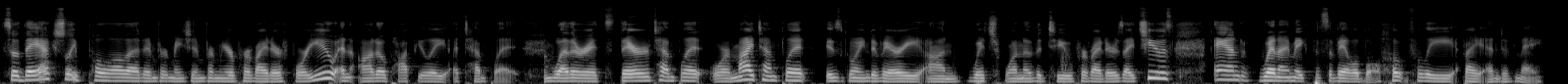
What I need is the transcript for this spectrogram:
So they actually pull all that information from your provider for you and auto populate a template. Whether it's their template or my template is going to vary on which one of the two providers I choose and when I make this available, hopefully by end of May.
